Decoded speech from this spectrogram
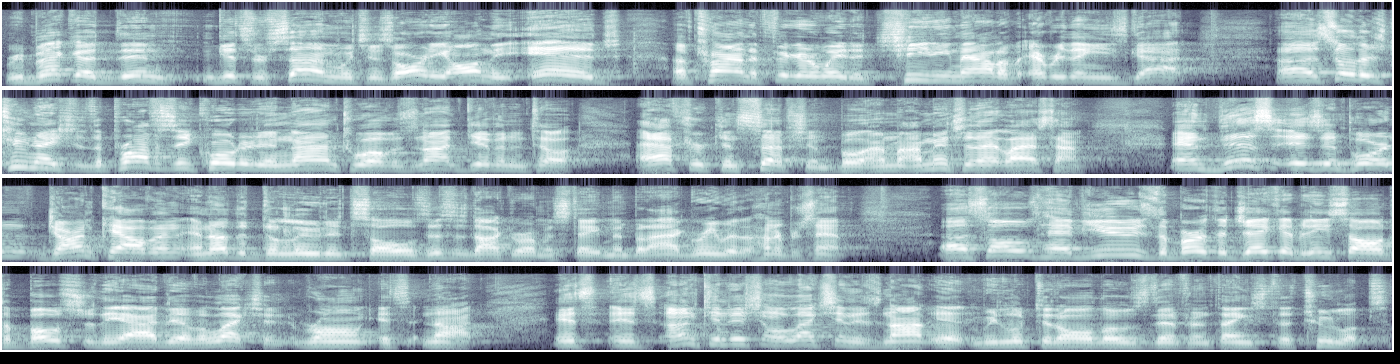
Rebecca then gets her son, which is already on the edge of trying to figure a way to cheat him out of everything he's got. Uh, so there's two nations. The prophecy quoted in 912 is not given until after conception. But I mentioned that last time. And this is important. John Calvin and other deluded souls, this is Dr. Ruckman's statement, but I agree with it 100%. Uh, souls have used the birth of Jacob and Esau to bolster the idea of election. Wrong, it's not. It's, it's unconditional election is not it. We looked at all those different things, the tulips.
